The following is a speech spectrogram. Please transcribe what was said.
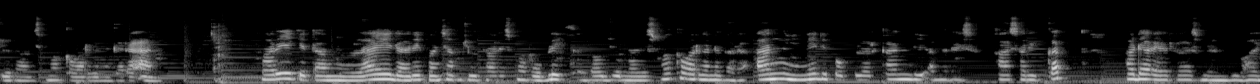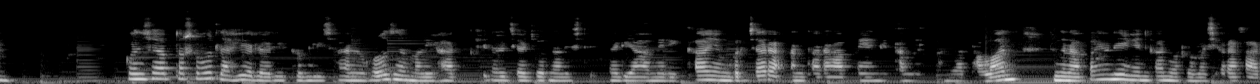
jurnalisme kewarganegaraan. Mari kita mulai dari konsep jurnalisme publik atau jurnalisme kewarganegaraan ini dipopulerkan di Amerika Serikat pada era 90-an. Konsep tersebut lahir dari kegelisahan Rosen melihat kinerja jurnalistik media Amerika yang berjarak antara apa yang ditampilkan wartawan dengan apa yang diinginkan warga masyarakat.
